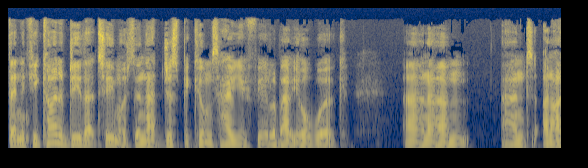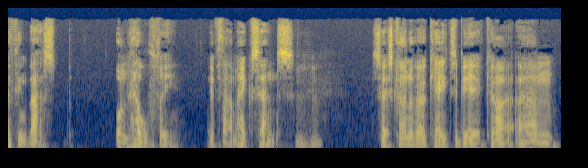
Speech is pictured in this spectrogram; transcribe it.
Then, if you kind of do that too much, then that just becomes how you feel about your work, and um, and and I think that's unhealthy, if that makes sense. Mm-hmm. So it's kind of okay to be a um,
